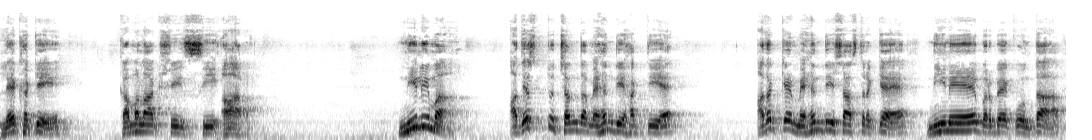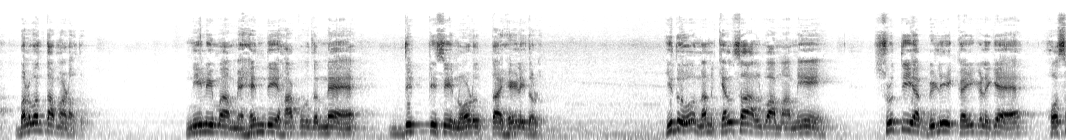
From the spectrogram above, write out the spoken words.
ಲೇಖಕಿ ಕಮಲಾಕ್ಷಿ ಸಿ ಆರ್ ನೀಲಿಮ, ಅದೆಷ್ಟು ಚಂದ ಮೆಹಂದಿ ಹಾಕ್ತೀಯೆ? ಅದಕ್ಕೆ ಮೆಹಂದಿ ಶಾಸ್ತ್ರಕ್ಕೆ ನೀನೇ ಬರಬೇಕು ಅಂತ ಬಲವಂತ ಮಾಡೋದು. ನೀಲಿಮ ಮೆಹಂದಿ ಹಾಕುವುದನ್ನೇ ದಿಟ್ಟಿಸಿ ನೋಡುತ್ತಾ ಹೇಳಿದಳು. ಇದು ನನ್ನ ಕೆಲಸ ಅಲ್ವಾ ಮಾಮಿ? ಶ್ರುತಿಯ ಬಿಳಿ ಕೈಗಳಿಗೆ ಹೊಸ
